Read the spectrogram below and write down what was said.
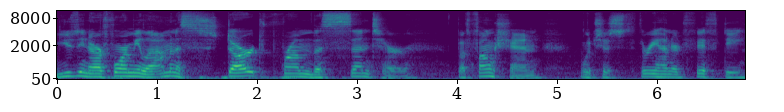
Using our formula, I'm going to start from the center, the function, which is 350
